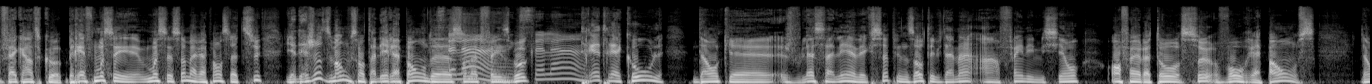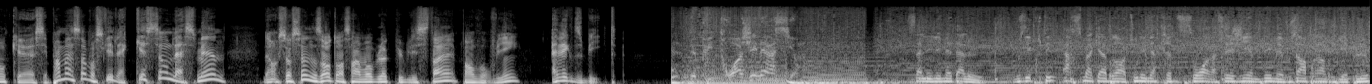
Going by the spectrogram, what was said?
Fait qu'en tout cas, bref, moi, c'est moi c'est ça ma réponse là-dessus. Il y a déjà du monde qui sont allés répondre euh, sur notre Facebook. Excellent. Très, très cool. Donc, euh, je vous laisse aller avec ça. Puis nous autres, évidemment, en fin d'émission, on fait un retour sur vos réponses. Donc, euh, c'est pas mal ça pour ce qui est de la question de la semaine. Donc, sur ça, nous autres, on s'en va au bloc publicitaire, puis on vous revient avec du beat. Depuis trois générations. Salut les métalleux. Vous écoutez Ars Macabra tous les mercredis soirs à CJMD, mais vous en prendriez plus.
